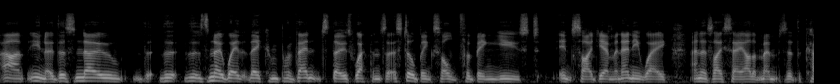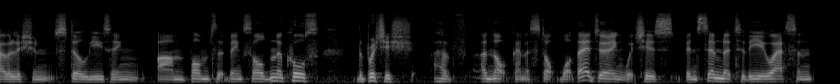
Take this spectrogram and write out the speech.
um, you know, there's no th th there's no way that they can prevent those weapons that are still being sold for being used inside Yemen anyway. And as I say, other members of the coalition still using um, bombs that are being sold. And of course, the British have, are not going to stop what they're doing, which has been similar to the US, and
